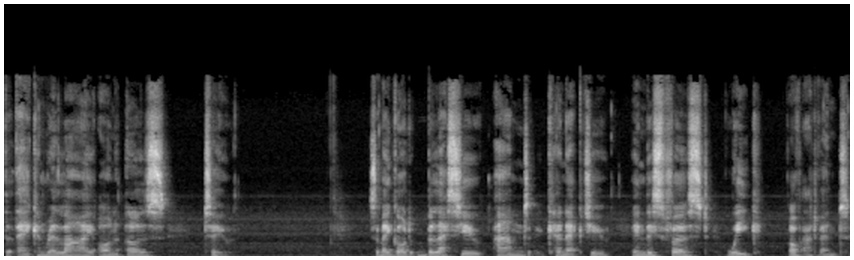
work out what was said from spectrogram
that they can rely on us too? So may God bless you and connect you in this first week of Advent.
